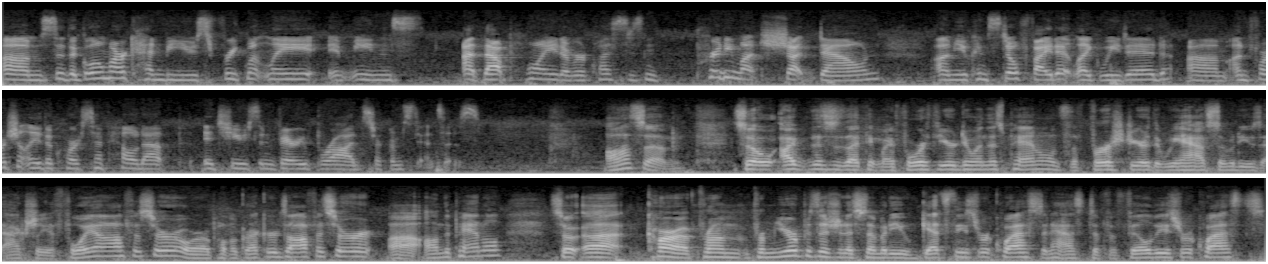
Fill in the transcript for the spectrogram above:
Um, so the GLOMAR can be used frequently. It means at that point a request is pretty much shut down. Um, you can still fight it like we did. Um, unfortunately, the courts have held up its use in very broad circumstances. Awesome. So I, this is, I think, my fourth year doing this panel. It's the first year that we have somebody who's actually a FOIA officer or a public records officer uh, on the panel. So, uh, Kara, from from your position as somebody who gets these requests and has to fulfill these requests,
